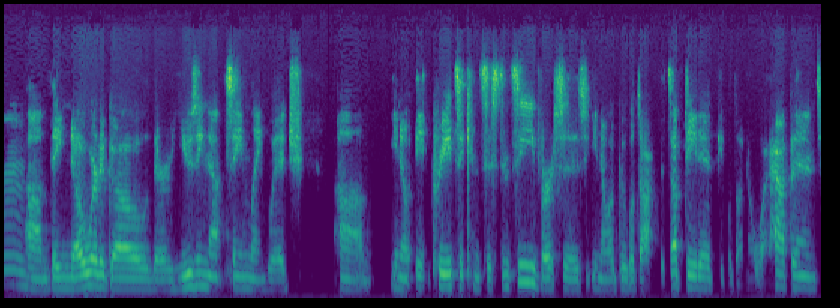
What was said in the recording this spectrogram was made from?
Mm. Um, they know where to go. They're using that same language. Um, you know, it creates a consistency versus, you know, a Google Doc that's updated. People don't know what happened.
